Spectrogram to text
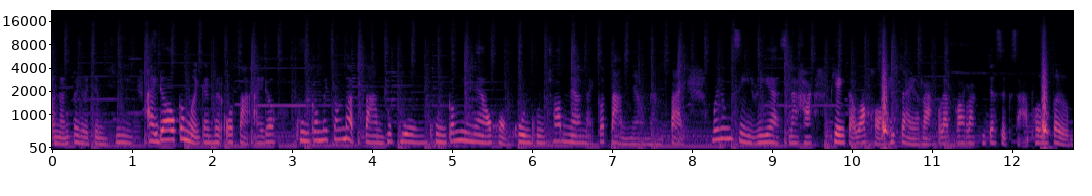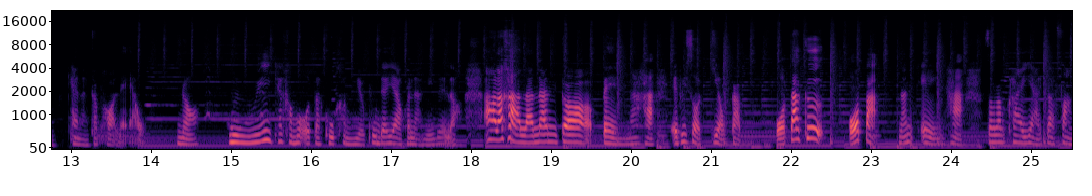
อันนั้นไปเลยเต็มที่ไอดอลก็เหมือนกันเป็นโอตาไอดอลคุณก็ไม่ต้องแบบตามทุกวง คุณก็มีแนวของคุณคุณชอบแนวไหนก็ตามแนวนั้นไป ไม่ต้องซีเรียสนะคะ เพียงแต่ว่าขอให้ใจรักแล้วก็รักที่จะศึกษาเพิ่มเติม แค่นั้นก็พอแล้วเนาะหุยแค่คำว่าโอตาคุคำเดียวพูดได้ยาวขนาดนี้เลยเหรอเอาละค่ะ แล้วนั่นก็เป็นนะคะ เอพิโซดเกี่ยวกับโอตาคุโอตะนั่นเองค่ะสำหรับใครอยากจะฟัง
